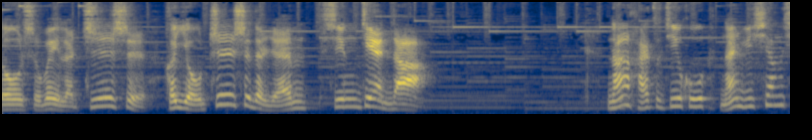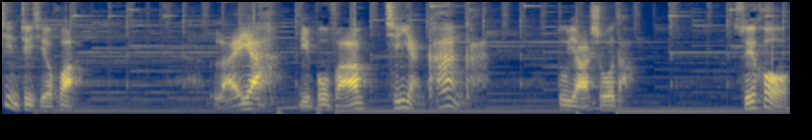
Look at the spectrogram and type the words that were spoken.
都是为了知识和有知识的人兴建的。”男孩子几乎难于相信这些话。来呀，你不妨亲眼看看，杜鸦说道。随后，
